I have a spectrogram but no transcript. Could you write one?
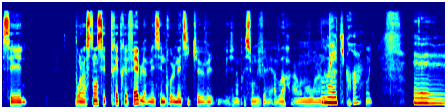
c'est pour l'instant c'est très très faible, mais c'est une problématique que j'ai l'impression que je vais avoir à un moment ou à un autre. Ouais, tu crois? Oui. Euh,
